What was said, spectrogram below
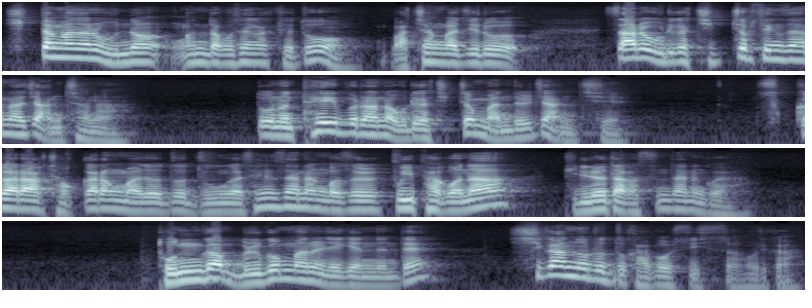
식당 하나를 운영한다고 생각해도 마찬가지로 쌀을 우리가 직접 생산하지 않잖아. 또는 테이블 하나 우리가 직접 만들지 않지. 숟가락, 젓가락마저도 누군가 생산한 것을 구입하거나 빌려다가 쓴다는 거야. 돈과 물건만을 얘기했는데 시간으로도 가볼 수 있어, 우리가.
